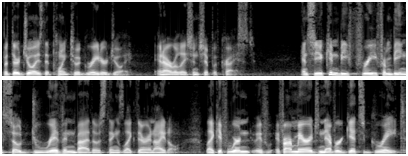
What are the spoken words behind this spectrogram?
but they're joys that point to a greater joy in our relationship with Christ. And so you can be free from being so driven by those things like they're an idol. Like if, we're, if, if our marriage never gets great,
